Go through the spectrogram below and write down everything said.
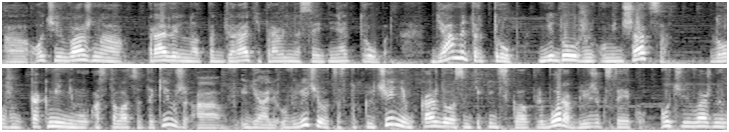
э, очень важно правильно подбирать и правильно соединять трубы. Диаметр труб не должен уменьшаться должен как минимум оставаться таким же, а в идеале увеличиваться с подключением каждого сантехнического прибора ближе к стояку. Очень важным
